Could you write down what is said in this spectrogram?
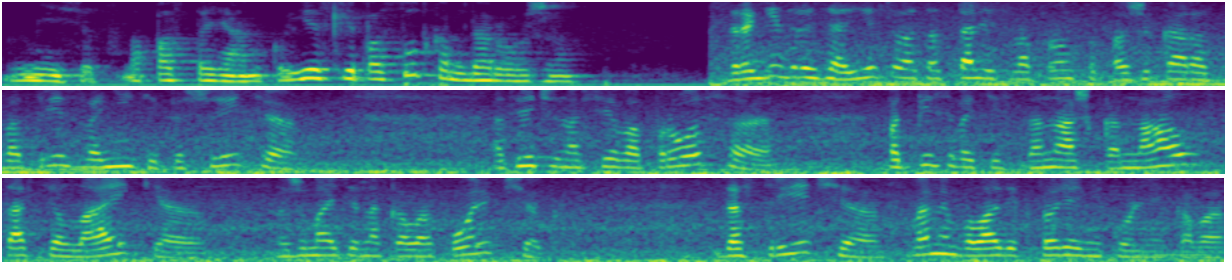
в месяц на постоянку. Если по суткам дороже. Дорогие друзья, если у вас остались вопросы по ЖК раз, два, три, звоните, пишите. Отвечу на все вопросы. Подписывайтесь на наш канал, ставьте лайки, нажимайте на колокольчик. До встречи. С вами была Виктория Никольникова.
